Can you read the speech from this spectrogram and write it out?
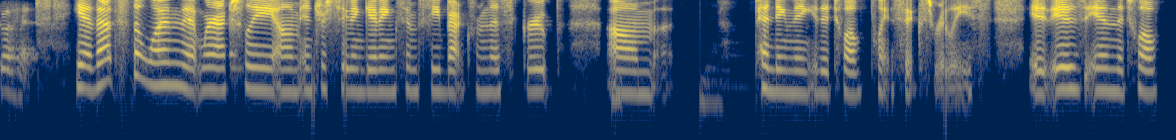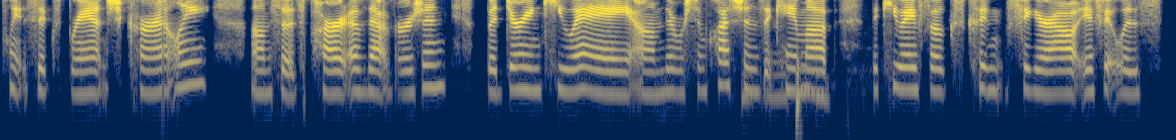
go ahead. Yeah, that's the one that we're actually um, interested in getting some feedback from this group um, pending the, the 12.6 release. It is in the 12.6 branch currently, um, so it's part of that version. But during QA, um, there were some questions that came up. The QA folks couldn't figure out if it was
